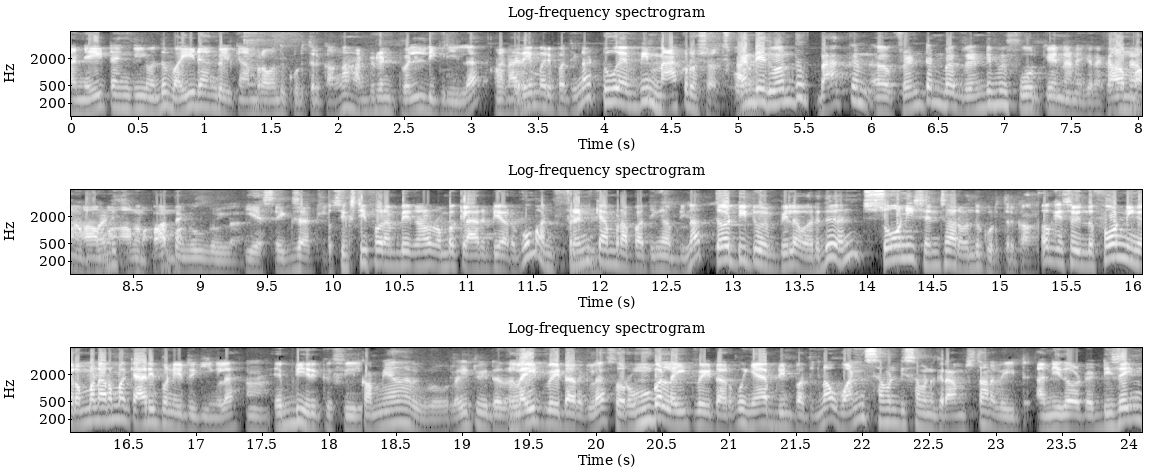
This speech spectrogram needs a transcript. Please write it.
அண்ட் எயிட் ஆங்கிள் வந்து வைட் ஆங்கிள் கேமரா வந்து கொடுத்துருக்காங்க. ஹண்ட்ரட் அண்ட் டுவெல் டிகிரில அண்ட் அதே மாதிரி பாத்தீங்கன்னா two MP macro shots and இது வந்து back and front and back ரெண்டுமே ஃபோர் கே நினைக்கிறேன். ஆமா, பார்த்தேன் கூகுள்ல எஸ் எக்ஸாக்ட்லி சிக்ஸ்டி ஃபோர் ரொம்ப கிளாரிட்டியா இருக்கும். அண்ட் ஃப்ரண்ட் கேமரா பாத்தீங்க அப்படின்னா தேர்ட்டி டூ எம்பில வருது. அண்ட் சோனி சென்சார் வந்து கொடுத்துருக்காங்க. ஓகே ஸோ இந்த ஃபோன் நீங்க ரொம்ப நேரமா கேரி பண்ணிட்டு இருக்கீங்களா? எப்படி இருக்கு ஃபீல் கம்மியா தான் இருக்கு ப்ரோ லைட் வெயிட்டா தான் லைட் வெயிட்டா இருக்குல்ல? ஸோ ரொம்ப லைட் வெயிட்டா இருக்கும். ஏன் அப்படின்னு பாத்தீங்கன்னா ஒன் செவன்டி செவன் கிராம்ஸ் தான் வெயிட் அண்ட் இதோட டிசைன்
